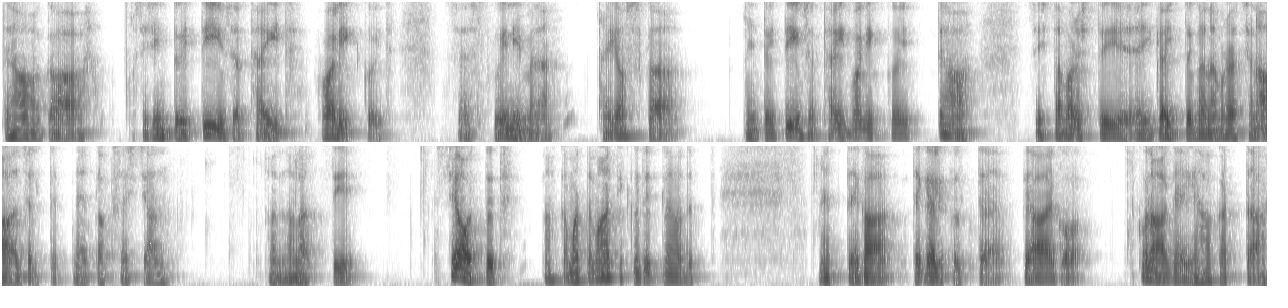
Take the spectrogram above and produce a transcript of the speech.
teha ka siis intuitiivselt häid valikuid. sest kui inimene ei oska intuitiivselt häid valikuid teha, siis ta varsti ei käitu ka enam ratsionaalselt, et need kaks asja on, on alati seotud. noh, ka matemaatikud ütlevad, et, et ega tegelikult peaaegu kunagi ei hakata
